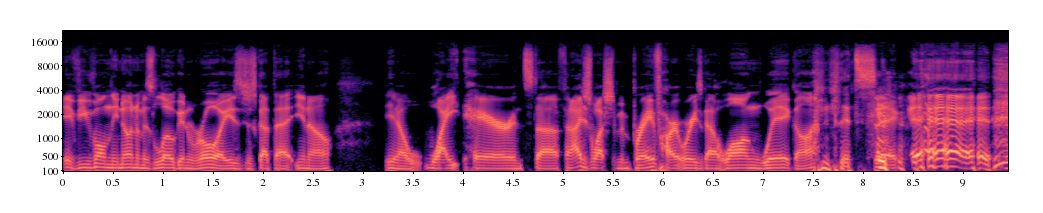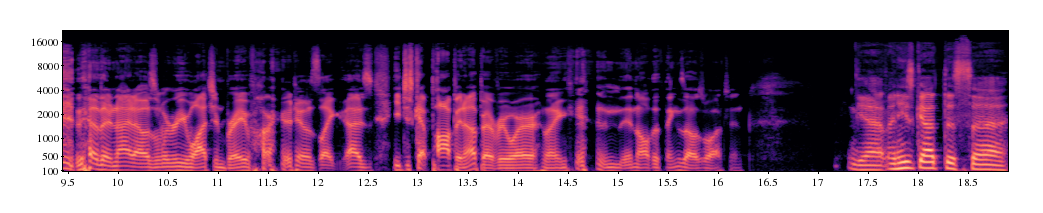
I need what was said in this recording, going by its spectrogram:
if you've only known him as Logan Roy, he's just got that, you know, you know, white hair and stuff. And I just watched him in Braveheart where he's got a long wig on. it's sick. the other night I was rewatching Braveheart. It was like I was he just kept popping up everywhere, like in, in all the things I was watching. Yeah, and he's got this, uh,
